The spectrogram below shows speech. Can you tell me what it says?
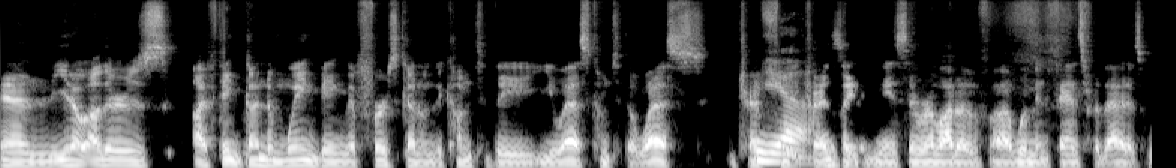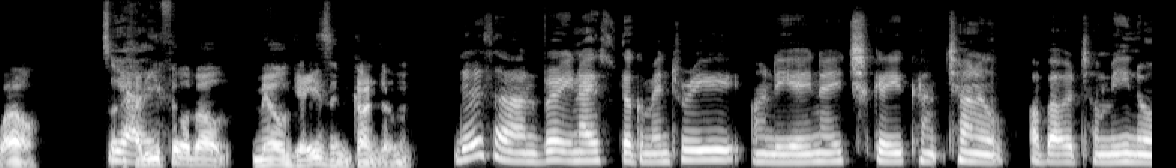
And, you know, others, I think Gundam Wing being the first Gundam to come to the US, come to the West, tra- fully Yeah. translated means there were a lot of uh, women fans for that as well. So Yeah. how do you feel about male gaze in Gundam? There's a very nice documentary on the NHK can- channel about Tomino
